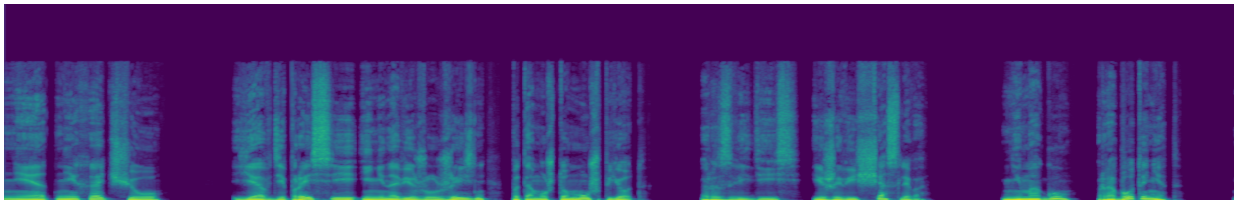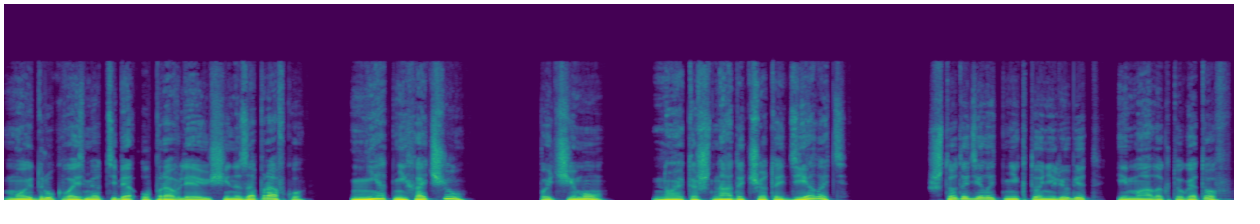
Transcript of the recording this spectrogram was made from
Нет, не хочу. Я в депрессии и ненавижу жизнь, потому что муж пьет. Разведись и живи счастливо. Не могу, работы нет. Мой друг возьмет тебя управляющий на заправку. Нет, не хочу. Почему? Но это ж надо что-то делать. Что-то делать никто не любит и мало кто готов.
